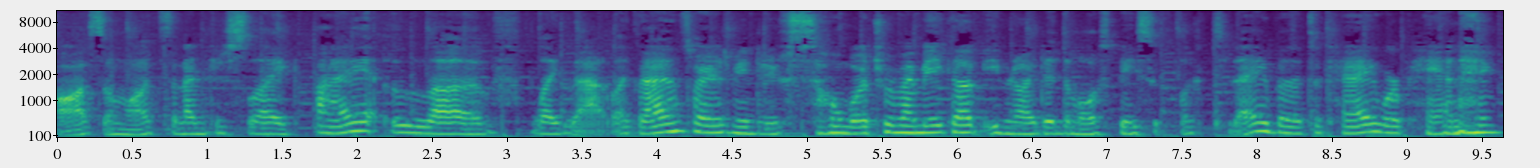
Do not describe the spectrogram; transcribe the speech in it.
awesome looks and I'm just like, I love like that. Like that inspires me to do so much with my makeup, even though I did the most basic look today, but it's okay. We're panning.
